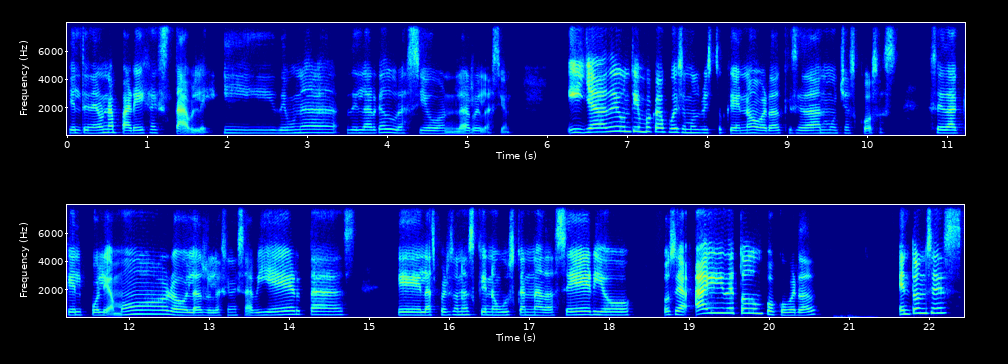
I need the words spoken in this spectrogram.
Y el tener una pareja estable y de una de larga duración la relación. Y ya de un tiempo acá pues hemos visto que no, ¿verdad? Que se dan muchas cosas. Se da que el poliamor o las relaciones abiertas, eh, las personas que no buscan nada serio, o sea, hay de todo un poco, ¿verdad? Entonces,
